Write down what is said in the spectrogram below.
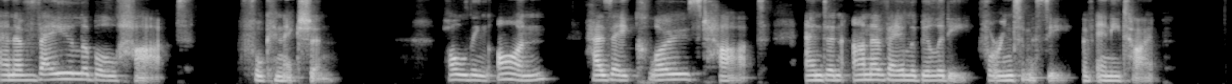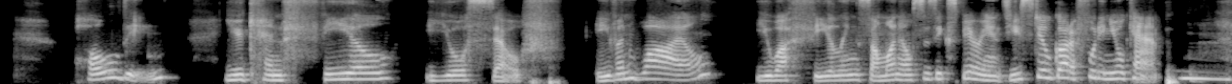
an available heart for connection. Holding on has a closed heart and an unavailability for intimacy of any type. Holding, you can feel yourself even while you are feeling someone else's experience. You still got a foot in your camp. Mm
